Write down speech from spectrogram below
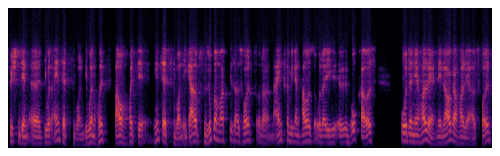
zwischen den, äh, die wir einsetzen wollen, die wollen Holzbau heute hinsetzen wollen, egal ob es ein Supermarkt ist aus Holz oder ein Einfamilienhaus oder ein Hochhaus, oder eine Halle, eine Lagerhalle aus Holz.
